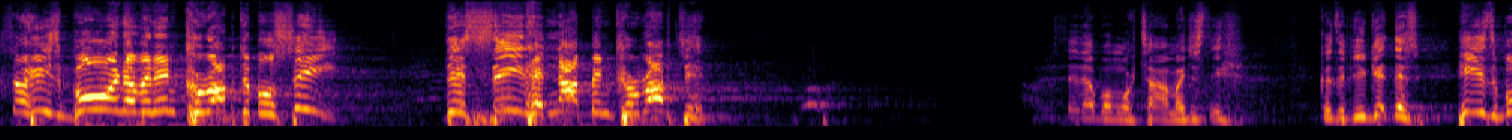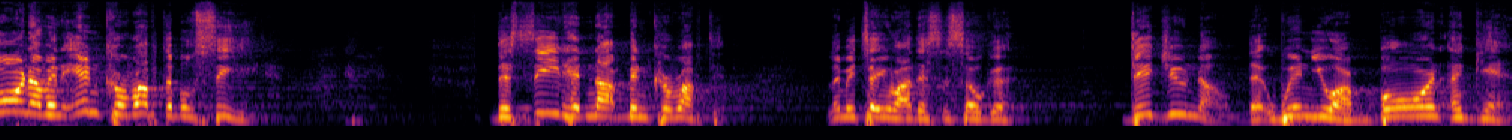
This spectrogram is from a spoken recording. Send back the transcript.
So he's born of an incorruptible seed. This seed had not been corrupted. I'm gonna say that one more time. I just because if you get this, he's born of an incorruptible seed. The seed had not been corrupted. Let me tell you why this is so good. Did you know that when you are born again,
